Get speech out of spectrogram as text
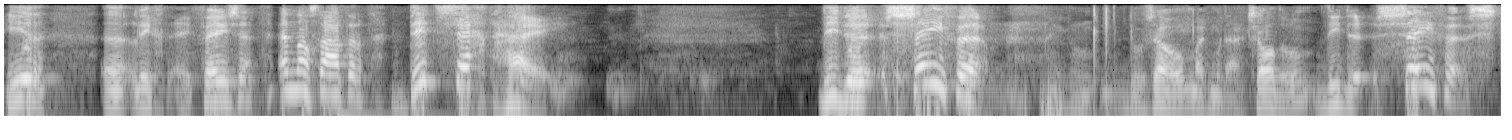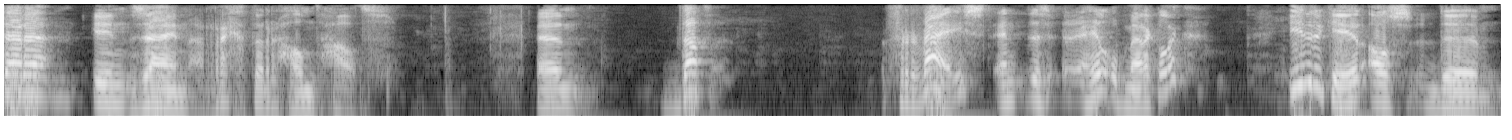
Hier uh, ligt Efeze en dan staat er, dit zegt hij, die de zeven, ik doe zo, maar ik moet eigenlijk zo doen, die de zeven sterren in zijn rechterhand houdt. En dat verwijst, en dat is heel opmerkelijk, iedere keer als de,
